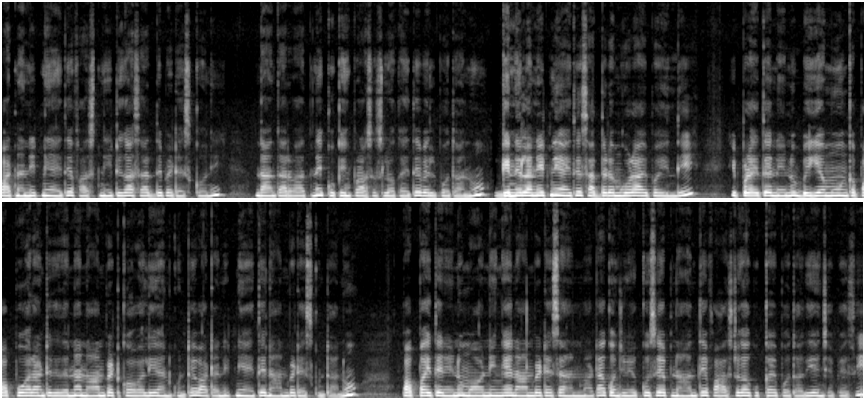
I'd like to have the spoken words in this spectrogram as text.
వాటినన్నిటినీ అయితే ఫస్ట్ నీట్గా సర్ది పెట్టేసుకొని దాని తర్వాతనే కుకింగ్ ప్రాసెస్లోకి అయితే వెళ్ళిపోతాను. గిన్నెలన్నిటినీ అయితే సర్దడం కూడా అయిపోయింది. ఇప్పుడైతే నేను బియ్యము ఇంకా పప్పు అలాంటిది ఏదైనా నానబెట్టుకోవాలి అనుకుంటే వాటన్నిటిని అయితే నానబెట్టేసుకుంటాను. పప్పు అయితే నేను మార్నింగే నానబెట్టేసాను అనమాట కొంచెం ఎక్కువసేపు నానితే ఫాస్ట్గా కుక్ అయిపోతుంది అని చెప్పేసి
